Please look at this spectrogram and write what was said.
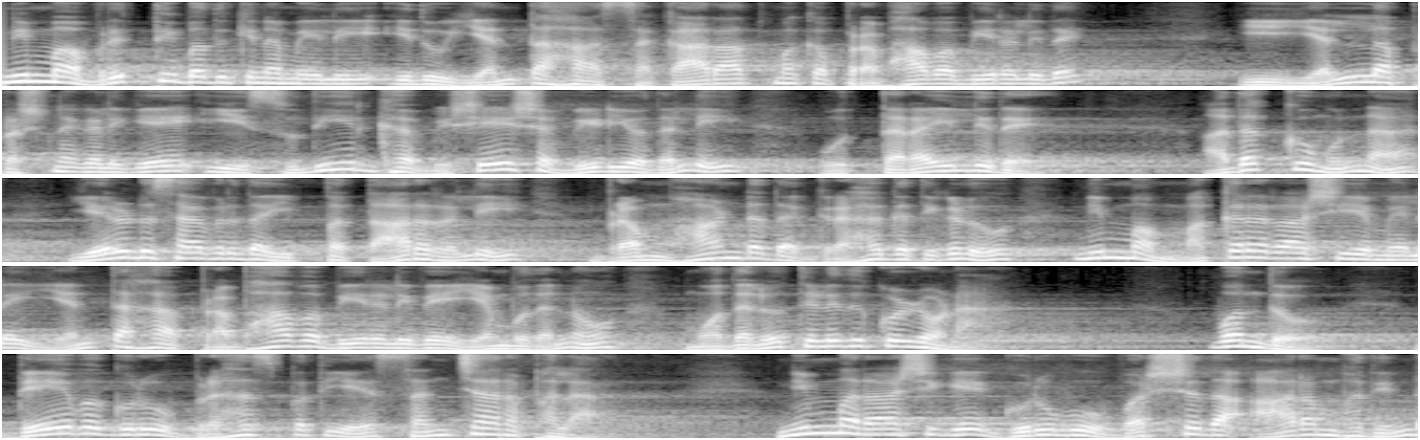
ನಿಮ್ಮ ವೃತ್ತಿ ಬದುಕಿನ ಮೇಲೆ ಇದು ಎಂತಹ ಸಕಾರಾತ್ಮಕ ಪ್ರಭಾವ ಬೀರಲಿದೆ? ಈ ಎಲ್ಲ ಪ್ರಶ್ನೆಗಳಿಗೆ ಈ ಸುದೀರ್ಘ ವಿಶೇಷ ವಿಡಿಯೋದಲ್ಲಿ ಉತ್ತರ ಇಲ್ಲಿದೆ. ಅದಕ್ಕೂ ಮುನ್ನ ಎರಡು ಸಾವಿರದ ಇಪ್ಪತ್ತಾರರಲ್ಲಿ ಬ್ರಹ್ಮಾಂಡದ ಗ್ರಹಗತಿಗಳು ನಿಮ್ಮ ಮಕರ ರಾಶಿಯ ಮೇಲೆ ಎಂತಹ ಪ್ರಭಾವ ಬೀರಲಿವೆ ಎಂಬುದನ್ನು ಮೊದಲು ತಿಳಿದುಕೊಳ್ಳೋಣ. ಒಂದು, ದೇವಗುರು ಬೃಹಸ್ಪತಿಯ ಸಂಚಾರ ಫಲ. ನಿಮ್ಮ ರಾಶಿಗೆ ಗುರುವು ವರ್ಷದ ಆರಂಭದಿಂದ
